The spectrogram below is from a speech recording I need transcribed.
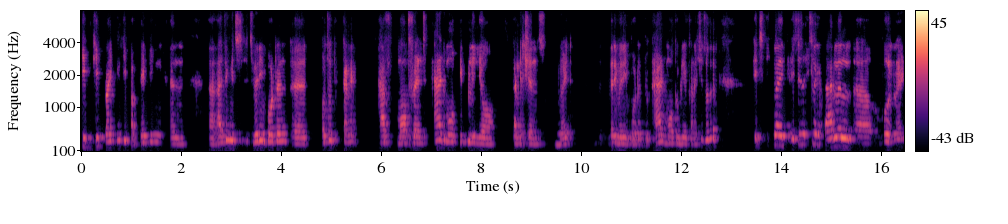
keep keep writing, keep updating, and I think it's it's very important also to connect, have more friends, add more people in your connections, right? It's very very important to add more people in your connections so that it's, it's like it's, it's like a parallel uh, world, right?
